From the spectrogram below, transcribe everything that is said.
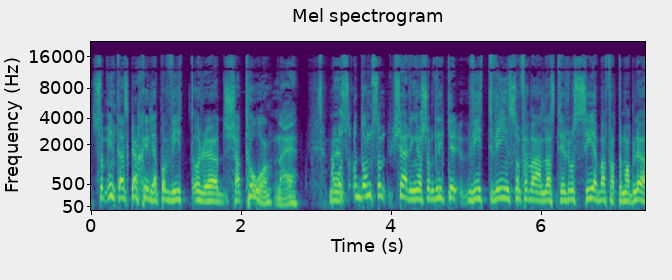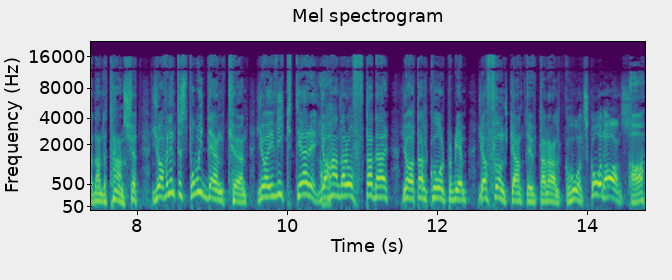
som inte ens kan skilja på vitt och röd chateau. Nej. Men, Och, så, och de som, kärringar som dricker vitt vin som förvandlas till rosé bara för att de har blödande tandkött. Jag vill inte stå i den kön. Jag är viktigare. Jag handlar ofta där. Jag har ett alkoholproblem. Jag funkar inte utan alkohol. Skål Hans! ja,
